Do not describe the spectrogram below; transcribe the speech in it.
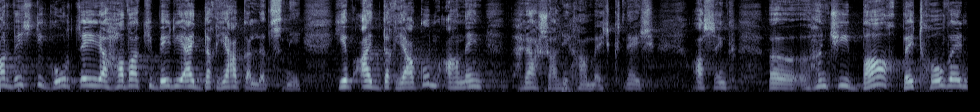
արվեստի գործերը հավաքի բերի այդ դղյակը լցնի եւ այդ դղյակում անեն հրաշալի համերգներ ասենք հնչի Բախ, Բեթհովեն,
